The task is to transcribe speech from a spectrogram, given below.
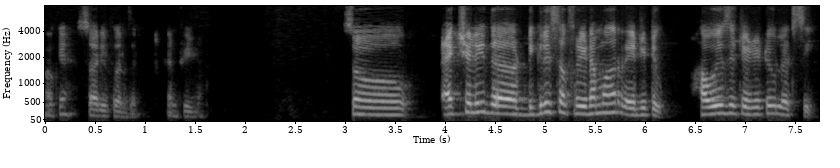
okay? Sorry for that confusion. So actually the degrees of freedom are additive how is it additive let's see.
